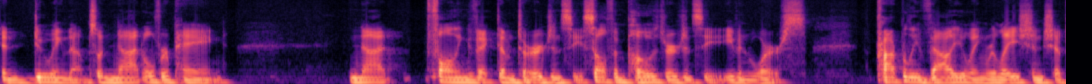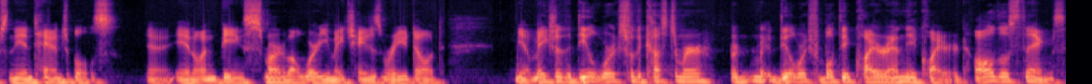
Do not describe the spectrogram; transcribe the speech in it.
and doing them, so not overpaying, not falling victim to urgency, self-imposed urgency, even worse properly valuing relationships and the intangibles, uh, you know, and being smart about where you make changes and where you don't. You know, make sure the deal works for the customer or deal works for both the acquirer and the acquired. All those things.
